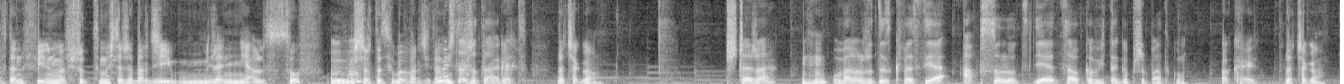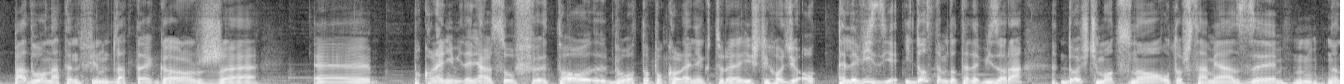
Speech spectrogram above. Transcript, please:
w ten film wśród, myślę, że bardziej milenialsów. Myślę, że to jest chyba bardziej ten Mhm. Myślę, że tak. target. Dlaczego? Szczerze, Mhm. uważam, że to jest kwestia absolutnie całkowitego przypadku. Okej. Dlaczego? Padło na ten film dlatego, że e, pokolenie milenialsów to było to pokolenie, które jeśli chodzi o telewizję i dostęp do telewizora, dość mocno utożsamia z. Hmm, no,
